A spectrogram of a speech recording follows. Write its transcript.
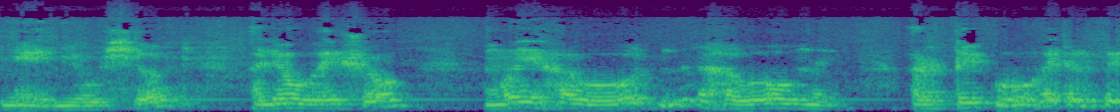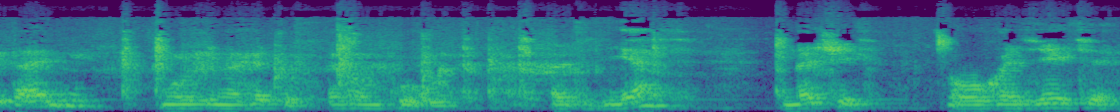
не, не все, але увайшов мой галоўны артыкул у гэтым пытанні можна гэту старонку адзняць значит у газете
